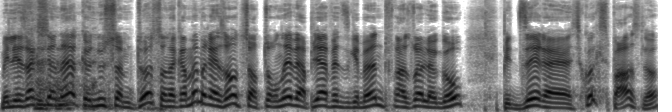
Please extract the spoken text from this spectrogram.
mais les actionnaires que nous sommes tous, on a quand même raison de se retourner vers Pierre Fitzgibbon, François Legault, puis de dire, euh, c'est quoi qui se passe là?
